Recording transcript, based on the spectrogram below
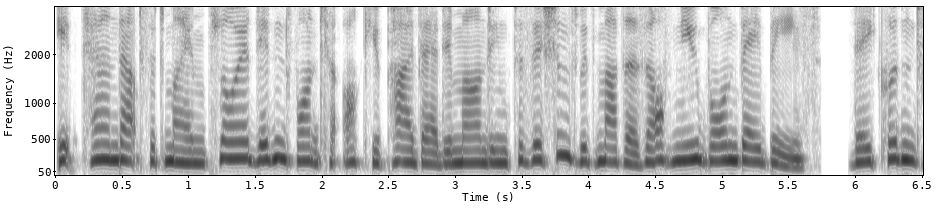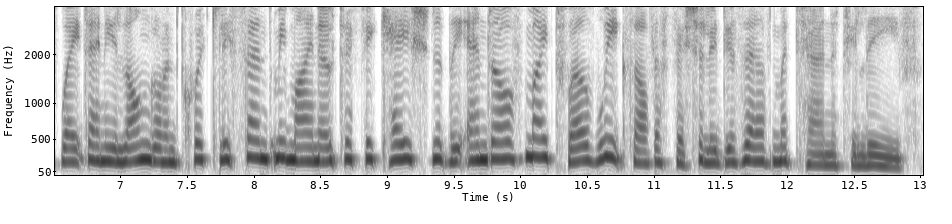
It turned out that my employer didn't want to occupy their demanding positions with mothers of newborn babies. They couldn't wait any longer and quickly sent me my notification at the end of my 12 weeks of officially deserved maternity leave.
